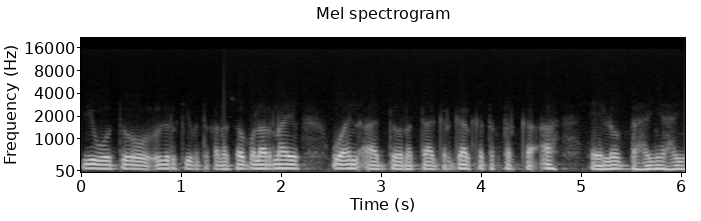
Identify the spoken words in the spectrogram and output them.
sii wado oo cudurkii mataqaana soo ballaaranayo waa in aada doonataa gargaarka daktarka ah ee loo baahan yahay.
